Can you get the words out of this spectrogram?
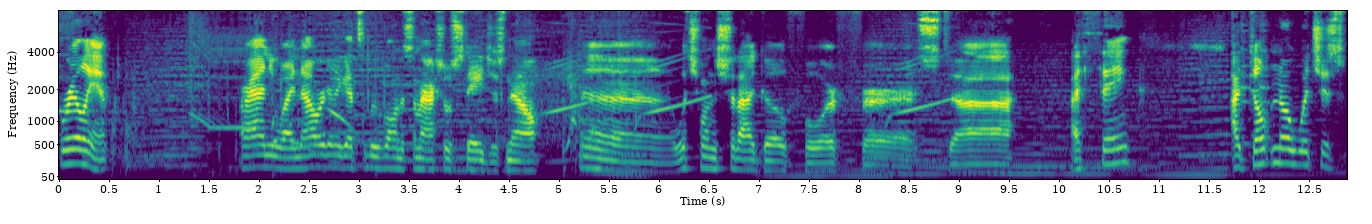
Brilliant. Alright, anyway, now we're gonna get to move on to some actual stages now. Uh, which one should I go for first? Uh, I think... I don't know which is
